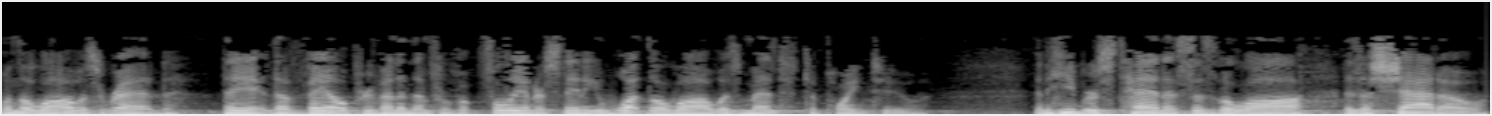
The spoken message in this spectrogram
when the law was read, they, the veil prevented them from fully understanding what the law was meant to point to. In Hebrews 10, it says the law is a shadow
